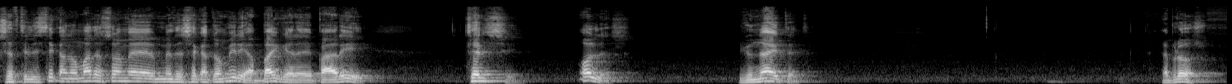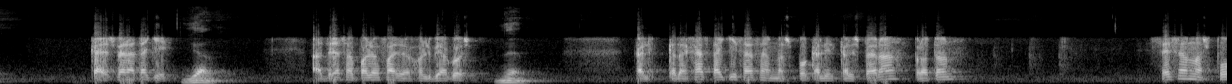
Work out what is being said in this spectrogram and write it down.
Ξεφτυλιστήκαν ομάδες τώρα με, με δισεκατομμύρια. Μπάγκερ, Παρί, Τσέλσι. Όλες. United. Εμπρός. Καλησπέρα, Τάκη. Γεια. Αντρέας από Παλαιοφάλιο, Ολυμπιακός. Ναι. Καλη... Καταρχάς, Τάκη, θα ήθελα να σου πω καλή... καλησπέρα, πρώτον. Θα ήθελα να σου πω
